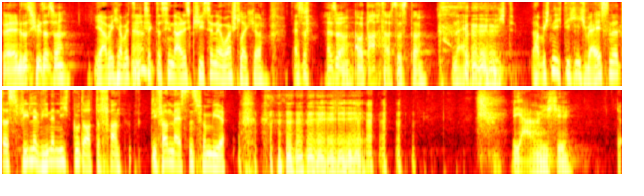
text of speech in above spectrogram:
weil- das wieder so. Ja, aber ich habe jetzt Ja? nicht gesagt, das sind alles geschissene Arschlöcher. Also, Also, aber dacht hast du es da. nein, habe ich nicht. Habe ich nicht. Ich, ich weiß nur, dass viele Wiener nicht gut Auto fahren. Die fahren meistens von mir. Ja, Michi. Ja.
